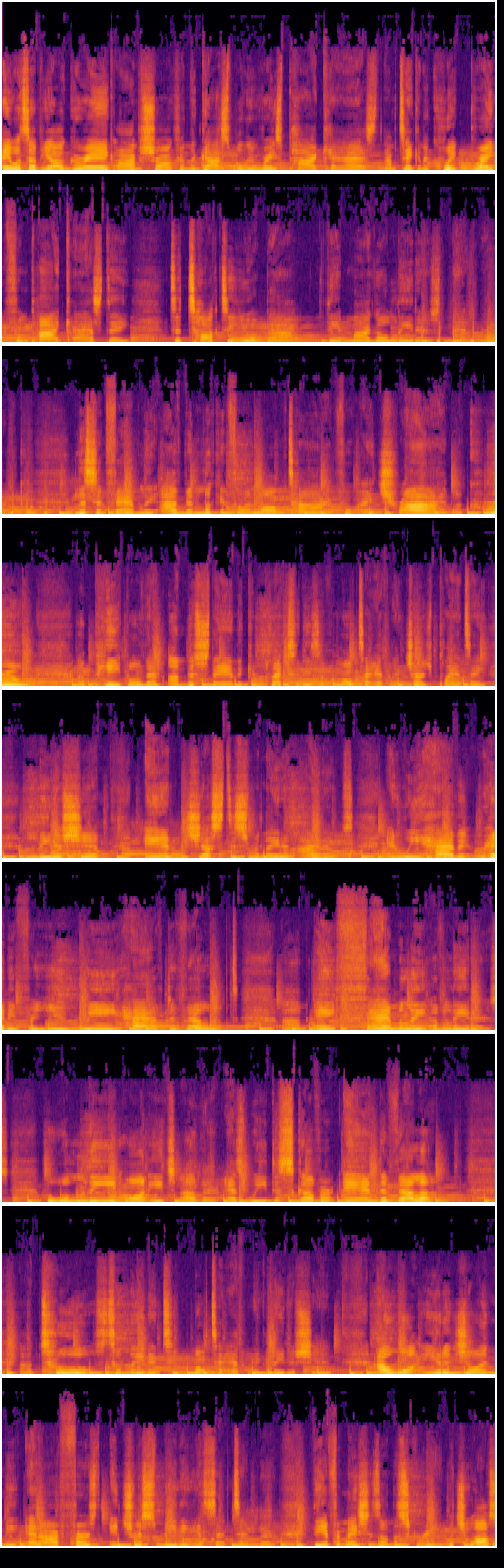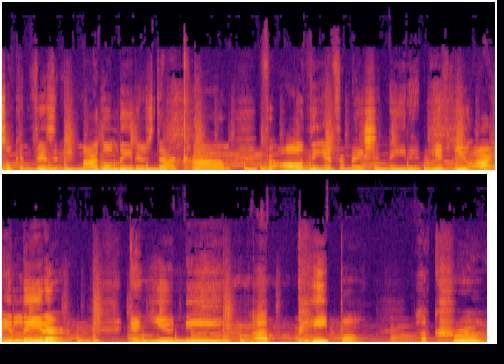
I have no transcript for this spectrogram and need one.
Hey, what's up, y'all? Greg Armstrong from the Gospel and Race podcast, and I'm taking a quick break from podcasting to talk to you about the Imago Leaders Network. Listen, family, I've been looking for a long time for a tribe, a crew, a people that understand the complexities of multi ethnic church planting, leadership, and justice related items. And we have it ready for you. We have developed um, a family of leaders who will lean on each other as we discover and develop uh, tools to lean into multi ethnic leadership. I want you to join me at our first interest meeting in September. The information is on the screen, but you also can visit imagoleaders.com for all the information needed. If you are a leader and you need a people, a crew,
